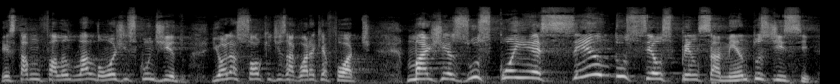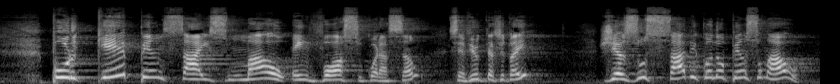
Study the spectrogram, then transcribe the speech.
Eles estavam falando lá longe, escondido. E olha só o que diz agora que é forte. Mas Jesus, conhecendo os seus pensamentos, disse: Por que pensais mal em vosso coração? Você viu o que está escrito aí? Jesus sabe quando eu penso mal.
